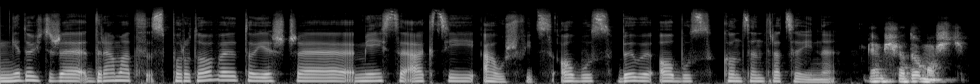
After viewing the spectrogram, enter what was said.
Nie dość, że dramat sportowy to jeszcze miejsce akcji Auschwitz, obóz, były obóz koncentracyjny. Miałem świadomość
